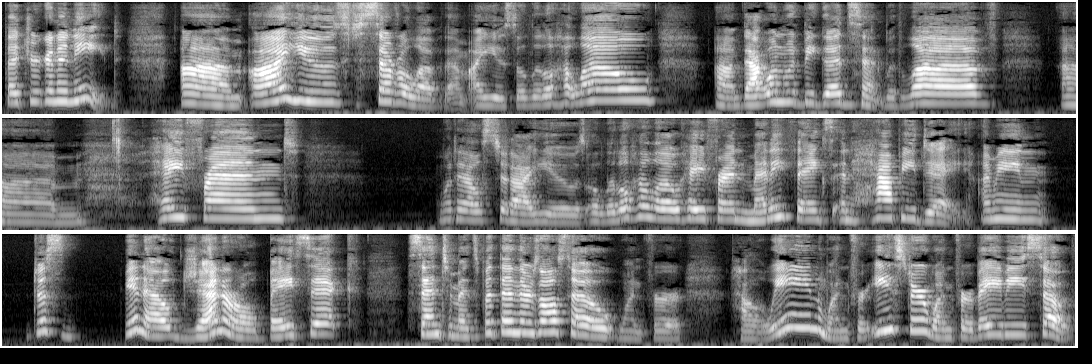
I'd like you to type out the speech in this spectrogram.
that you're going to need. Um, I used several of them. I used a little hello, um, that one would be good, sent with love. Um, hey, friend. What else did I use? A little hello, hey, friend, many thanks, and happy day. I mean, just, you know, general, basic sentiments. But then there's also one for Halloween, one for Easter, one for baby. So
